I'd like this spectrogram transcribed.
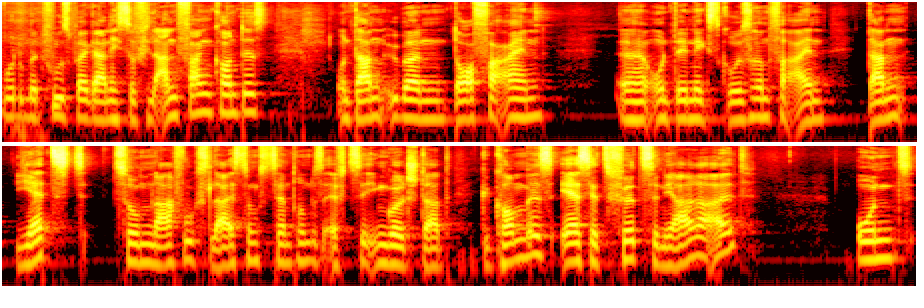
wo du mit Fußball gar nicht so viel anfangen konntest. Und dann über einen Dorfverein äh, und den nächstgrößeren Verein dann jetzt zum Nachwuchsleistungszentrum des FC Ingolstadt gekommen ist. Er ist jetzt 14 Jahre alt und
